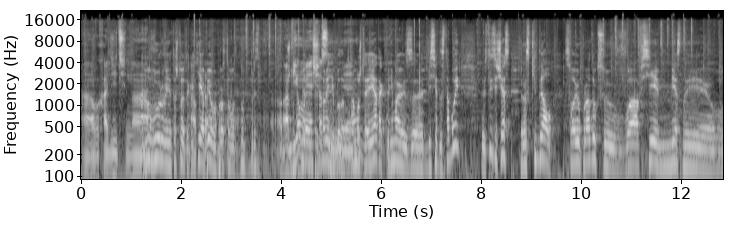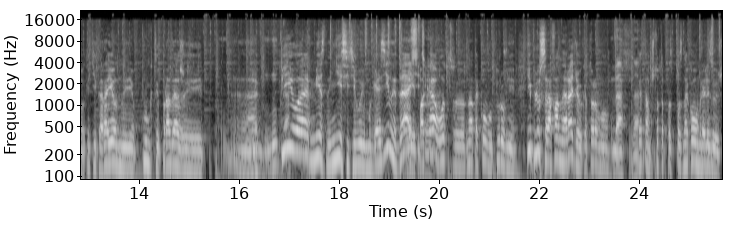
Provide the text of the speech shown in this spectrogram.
выходить на... Новый уровень это что? Это какие А, объемы? Просто вот, ну, чтобы Объемы я щас было. Потому что я так понимаю из э, беседы с тобой, то есть ты сейчас раскидал свою продукцию во все местные какие-то районные пункты продажи э, М, да, пива, да. местные не сетевые магазины, да, Не и сетевые. пока вот э, на таком вот уровне. И плюс сарафанное радио, которому Да, да. ты там что-то по, по знакомым реализуешь.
